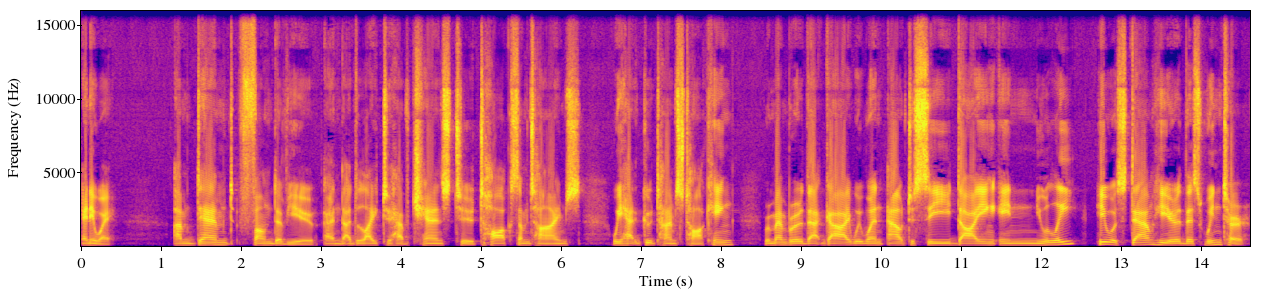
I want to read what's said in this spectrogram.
Anyway, I'm damned fond of you and I'd like to have a chance to talk sometimes. We had good times talking. Remember that guy we went out to see dying in Neuilly? He was down here this winter.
